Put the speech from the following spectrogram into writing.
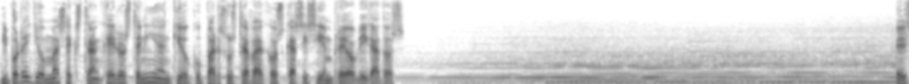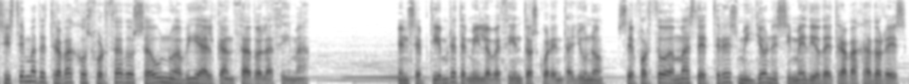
y por ello más extranjeros tenían que ocupar sus trabajos casi siempre obligados. El sistema de trabajos forzados aún no había alcanzado la cima. En septiembre de 1941 se forzó a más de 3 millones y medio de trabajadores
